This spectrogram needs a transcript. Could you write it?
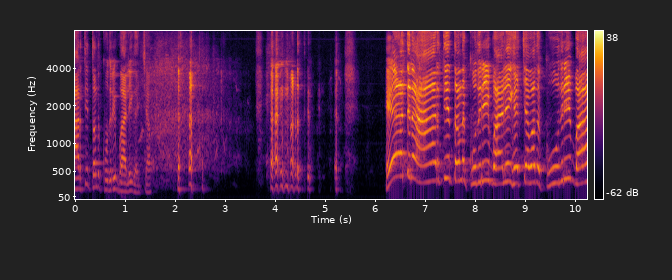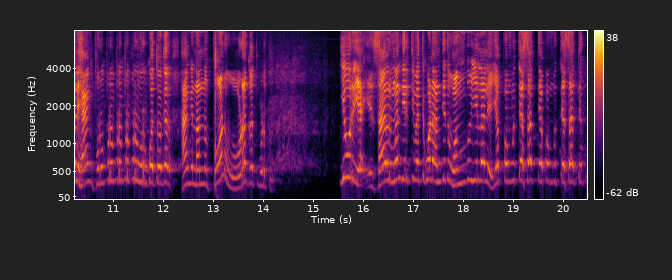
ಆರತಿ ತಂದು ಕುದುರೆ ಬಾಲಿಗೆ ಹಚ್ಚ ಹಂಗೆ ಮಾಡ್ತೀರಿ? ಹೇಳ್ತೀನಿ, ಆರತಿ ತಂದು ಕುದುರೆ ಬಾಲಿಗೆ ಹೆಚ್ಚವಾದ ಕುದುರೆ ಬಾಲಿ ಹೆಂಗೆ ಪುರು ಪುರು ಪುರು ಪುರು ಪುರು ಹೋಗೋದು, ಹಂಗೆ ನನ್ನ ತೊಗೊಂಡು ಓಡಕತ್ ಬಿಡ್ತು ಇವ್ರು ಸಾವಿರ ಮಂದಿ ಇರ್ತೀವಿ ಎತ್ಕೊಂಡು ಅಂದಿದ್ದು ಒಂದೂ ಇಲ್ಲಲ್ಲಿ. ಯಪ್ಪ ಮುತ್ತೆ ಸಾತ್ನೆಪ್ಪ ಮುತ್ತೆ ಸಾತ್ನೆಪ್ಪ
